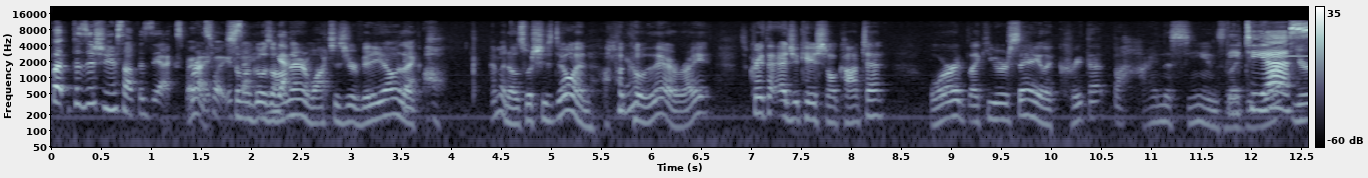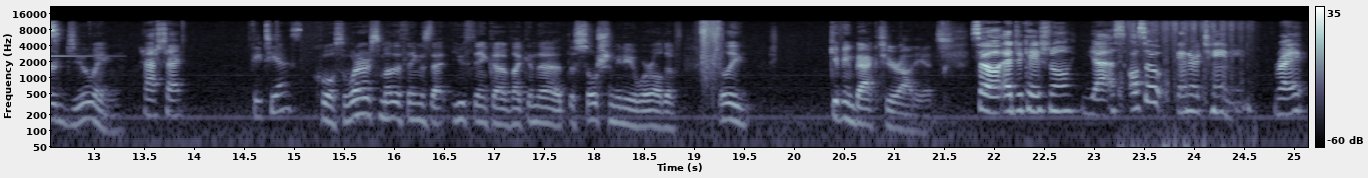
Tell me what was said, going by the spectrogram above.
But position yourself as the expert. You're Someone saying. goes on Yeah. there and watches your video, like, oh, Emma knows what she's doing. I'm gonna Yeah. go there, right? So create that educational content, or like you were saying, like create that behind the scenes, like BTS. what you're doing. Hashtag BTS. Cool. So what are some other things that you think of, like in the the social media world, of really giving back to your audience? So educational, yes. Also entertaining, right?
